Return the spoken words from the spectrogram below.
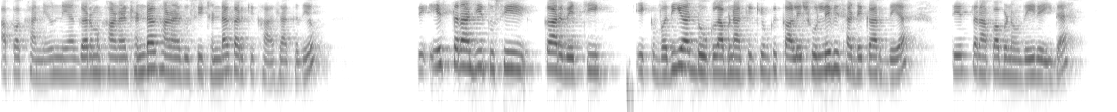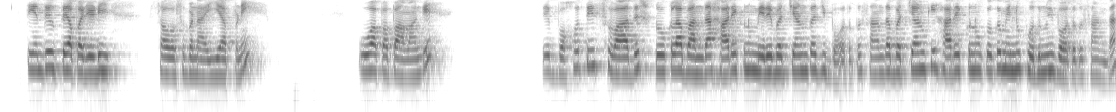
ਆਪਾਂ ਖਾਣੇ ਹੁੰਨੇ ਆ ਗਰਮ ਖਾਣਾ ਠੰਡਾ ਖਾਣਾ ਤੁਸੀਂ ਠੰਡਾ ਕਰਕੇ ਖਾ ਸਕਦੇ ਹੋ ਤੇ ਇਸ ਤਰ੍ਹਾਂ ਜੀ ਤੁਸੀਂ ਘਰ ਵਿੱਚ ਹੀ ਇੱਕ ਵਧੀਆ ਡੋਕਲਾ ਬਣਾ ਕੇ, ਕਿਉਂਕਿ ਕਾਲੇ ਛੋਲੇ ਵੀ ਸਾਡੇ ਘਰ ਦੇ ਆ, ਤੇ ਇਸ ਤਰ੍ਹਾਂ ਆਪਾਂ ਬਣਾਉਂਦੇ ਹੀ ਰਹੀਦਾ ਹੈ। ਤੇ ਇਹਦੇ ਉੱਤੇ ਆਪਾਂ ਜਿਹੜੀ ਸੌਸ ਬਣਾਈ ਆ ਆਪਣੀ, ਉਹ ਆਪਾਂ ਪਾਵਾਂਗੇ ਤੇ ਬਹੁਤ ਹੀ ਸਵਾਦਿਸ਼ਟ ਡੋਕਲਾ ਬਣਦਾ। ਹਰ ਇੱਕ ਨੂੰ ਮੇਰੇ ਬੱਚਿਆਂ ਨੂੰ ਤਾਂ ਜੀ ਬਹੁਤ ਪਸੰਦ ਆ। ਬੱਚਿਆਂ ਨੂੰ ਕਿ ਹਰ ਇੱਕ ਨੂੰ ਕਿਉਂਕਿ ਮੈਨੂੰ ਖੁਦ ਨੂੰ ਹੀ ਬਹੁਤ ਪਸੰਦ ਆ।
